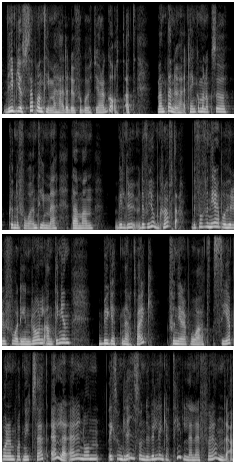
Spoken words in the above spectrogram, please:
vi bjussar på en timme här där du får gå ut och göra gott. Att vänta nu här, tänk om man också kunde få en timme där man vill du, du får jobbcrafta. Du får fundera på hur du får din roll, antingen bygga ett nätverk, fundera på att se på den på ett nytt sätt, eller är det någon liksom, grej som du vill lägga till eller förändra?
